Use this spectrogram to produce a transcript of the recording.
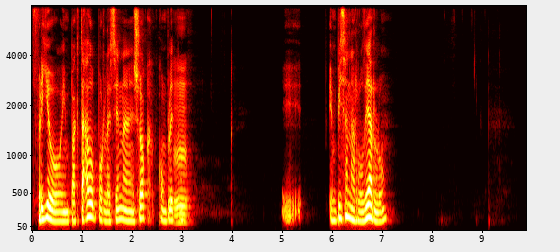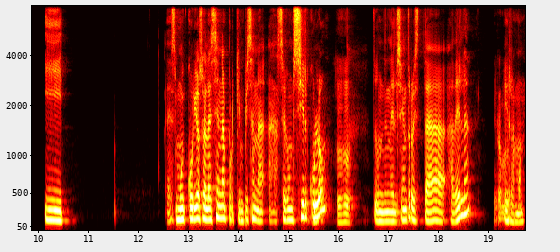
frío, impactado por la escena, en shock completo. Mm. Eh, empiezan a rodearlo y es muy curioso la escena porque empiezan a, hacer un círculo donde en el centro está Adela y Ramón.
